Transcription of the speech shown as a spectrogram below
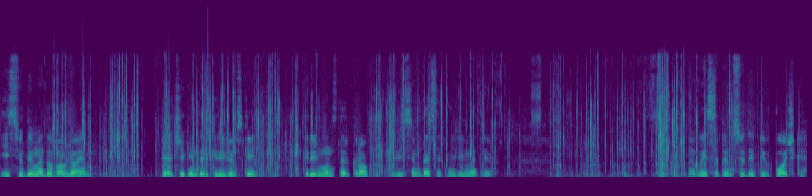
І сюди ми додаємо пельчик інтеркрілівський, кріль Monster Crab 8-10 мм. Висипемо сюди півпочки,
